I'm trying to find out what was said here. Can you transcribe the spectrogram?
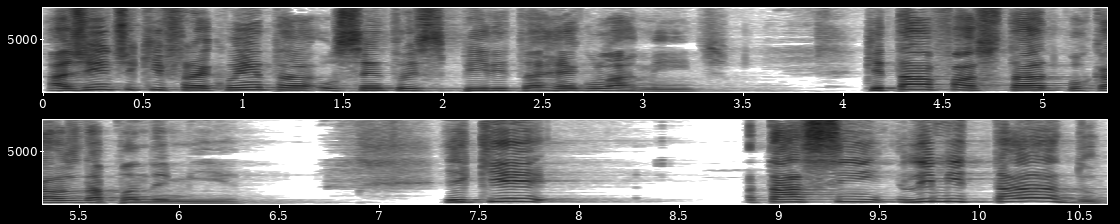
A gente que frequenta o centro espírita regularmente, que está afastado por causa da pandemia e que está assim limitado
